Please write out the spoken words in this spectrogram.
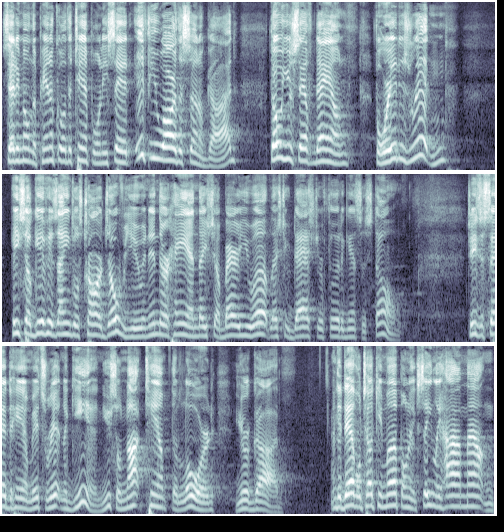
set him on the pinnacle of the temple, and he said, If you are the Son of God, throw yourself down, for it is written, He shall give His angels charge over you, and in their hand they shall bear you up, lest you dash your foot against a stone. Jesus said to him, It's written again, You shall not tempt the Lord your God. And the devil took him up on an exceedingly high mountain,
